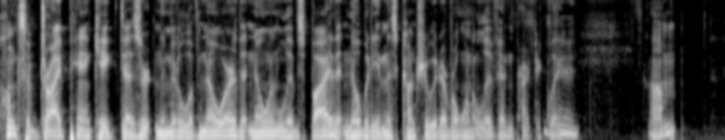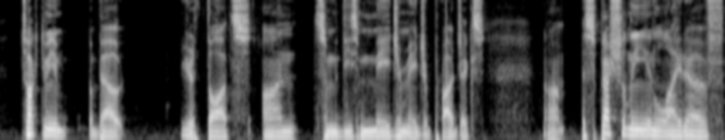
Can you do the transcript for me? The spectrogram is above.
hunks of dry pancake desert in the middle of nowhere that no one lives by, that nobody in this country would ever want to live in, practically. Um, talk to me about your thoughts on some of these major, major projects, um, especially in light of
